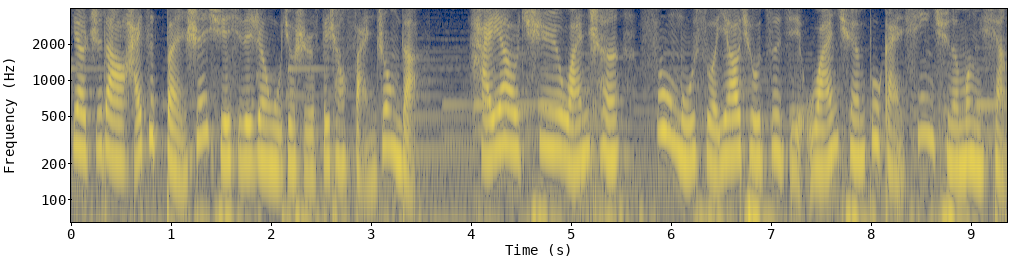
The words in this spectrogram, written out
要知道，孩子本身学习的任务就是非常繁重的，还要去完成父母所要求自己完全不感兴趣的梦想。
